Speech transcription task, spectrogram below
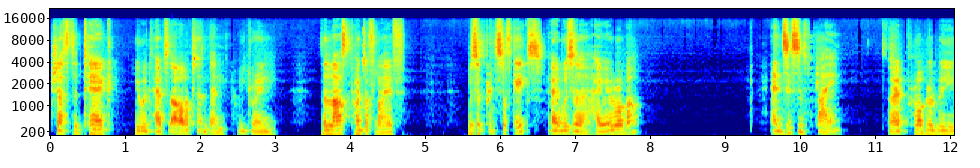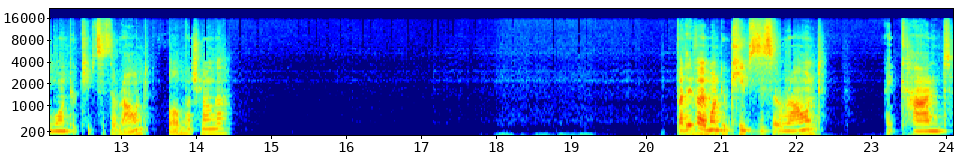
just attack, he will taps out, and then we drain the last point of life with a Prince of Gix, uh, with a Highway Robber. And this is flying. So I probably want to keep this around for much longer. But if I want to keep this around, I can't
